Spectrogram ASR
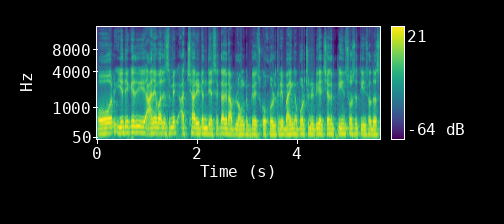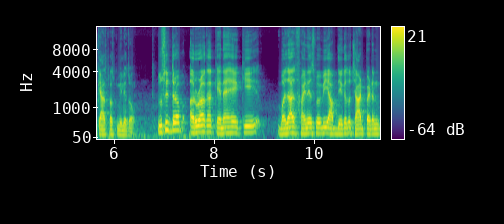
और ये देखिए आने वाले समय अच्छा रिटर्न दे सकता है अगर आप लॉन्ग टर्म के लिए इसको होल्ड करें। बाइंग अपॉर्चुनिटी अच्छी अगर 300 से 310 के आसपास मिले तो। दूसरी तरफ़ अरोड़ा का कहना है कि बजाज फाइनेंस में भी आप देखें तो चार्ट पैटर्न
